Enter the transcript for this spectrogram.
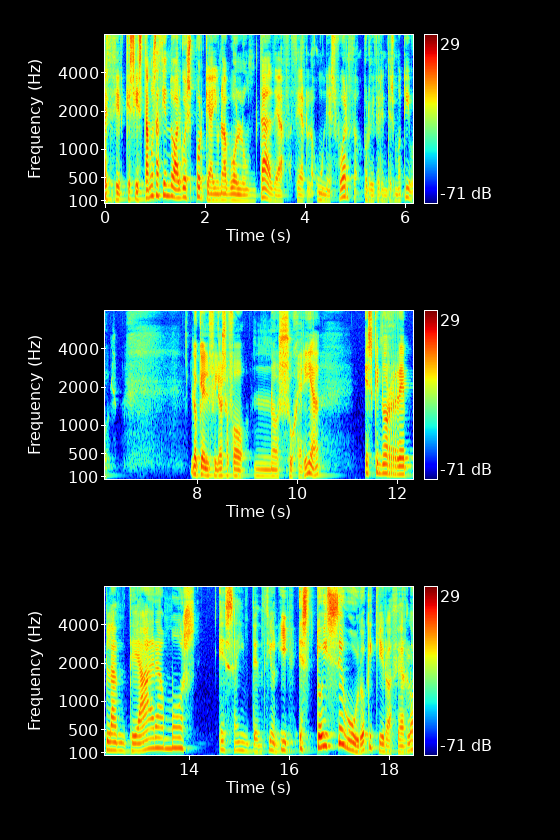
Es decir, que si estamos haciendo algo es porque hay una voluntad de hacerlo, un esfuerzo, por diferentes motivos. Lo que el filósofo nos sugería es que nos replanteáramos esa intención y estoy seguro que quiero hacerlo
